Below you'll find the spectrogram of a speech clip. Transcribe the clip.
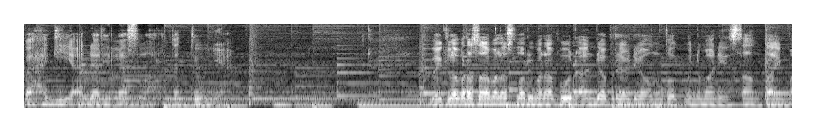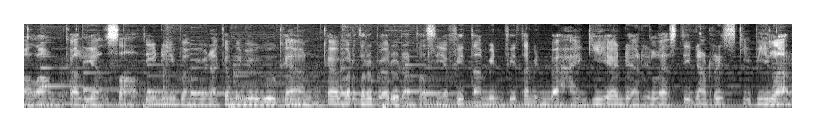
bahagia dari Leslar tentunya. Baiklah sahabat Leslar di mana pun Anda berada untuk menemani santai malam kalian saat ini Bang Yun akan menyuguhkan kabar terbaru dan pastinya vitamin-vitamin bahagia dari Lesti dan Rizky Bilar.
